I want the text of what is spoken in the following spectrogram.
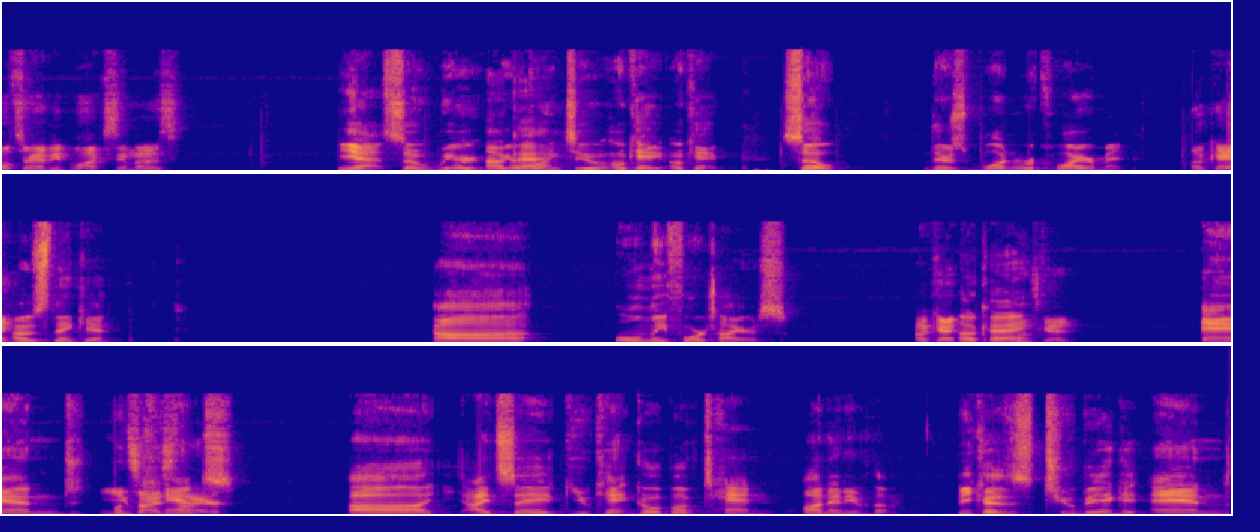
ultra heavy block sumos. Yeah, so we're we're going to okay, okay. So there's one requirement Okay. I was thinking. Uh only four tires. Okay. Okay. Sounds good. And you What size can't tire? Uh I'd say you can't go above 10 on any of them because too big and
